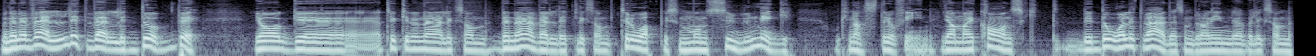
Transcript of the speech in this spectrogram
Men den är väldigt, väldigt dubbig. Jag, eh, jag tycker den är liksom, den är väldigt liksom tropisk, monsunig och knastrig och fin. Jamaikanskt, det är dåligt väder som drar in över liksom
